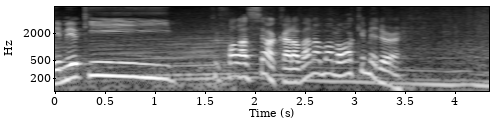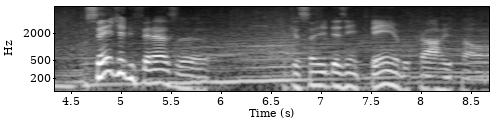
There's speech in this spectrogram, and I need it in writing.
E meio que fala assim, ó, cara, vai na manual que é melhor. Sente a diferença em questão de desempenho do carro e tal.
